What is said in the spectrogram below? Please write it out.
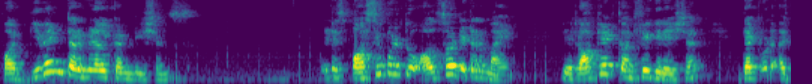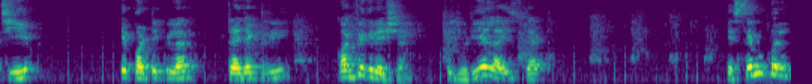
for given terminal conditions it is possible to also determine the rocket configuration that would achieve a particular trajectory configuration. So you realize that a simple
